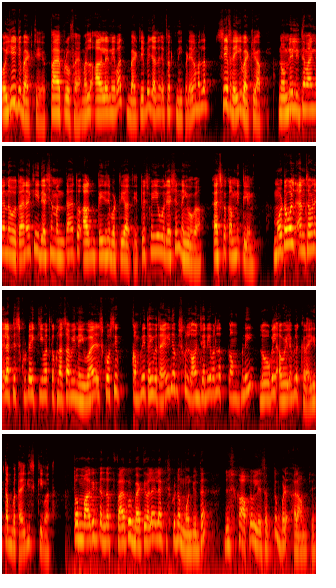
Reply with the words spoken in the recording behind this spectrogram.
और ये जो बैटरी है फायर प्रूफ है मतलब आग लगने के बाद बैटरी पे ज़्यादा इफ़ेक्ट नहीं पड़ेगा मतलब सेफ़ रहेगी बैटरी आपकी। नॉर्मली लिथियम आयन के अंदर होता है ना कि रिएक्शन बनता है तो आग तेज़ी से बढ़ती जाती है तो इसमें ये वो रिएक्शन नहीं होगा as per company claim Motovolt M seven electric scooter की कीमत का खुलासा भी नहीं हुआ है, इसको सिर्फ़ कंपनी तभी बताएगी जब इसको लॉन्च करिए मतलब कंपनी लोगों के लिए अवेलेबल कराएगी, तब बताएगी इसकी कीमत। तो अब मार्केट के अंदर फायर प्रूफ बैटरी वाला इलेक्ट्रिक स्कूटर मौजूद है, जिसका आप लोग ले सकते हो बड़े आराम से।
